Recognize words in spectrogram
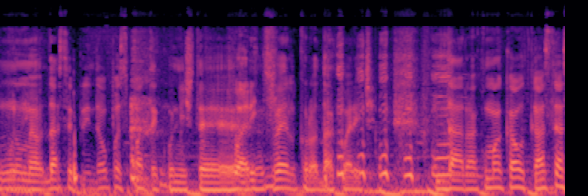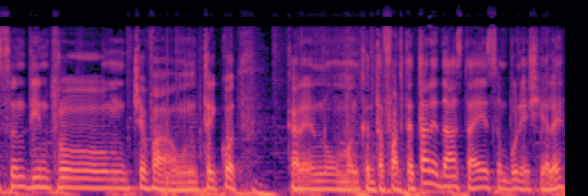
Nu mi-au, da, se prindeau pe spate cu niște Cu arici. velcro, da, cu arici. Dar acum caut că astea sunt dintr-o ceva, un tricot care nu mă încântă foarte tare, dar asta e, sunt bune și ele.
